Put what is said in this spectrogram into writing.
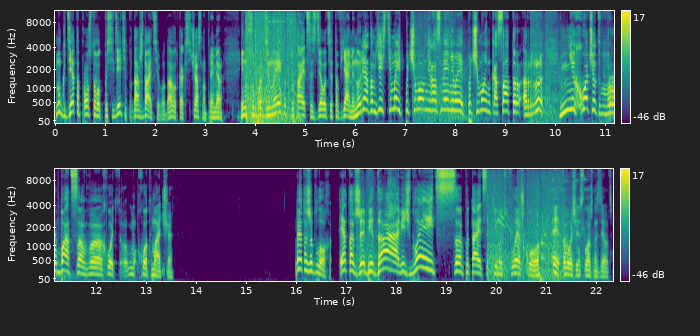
ну, где-то просто вот посидеть и подождать его, да, вот как сейчас, например, Insubordinated пытается сделать это в яме. Но рядом есть тиммейт, почему он не разменивает? Почему инкассатор Р не хочет врубаться в ход, ход матча? Это же плохо. Это же беда. Вичблейдс пытается кинуть флешку. Это очень сложно сделать.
